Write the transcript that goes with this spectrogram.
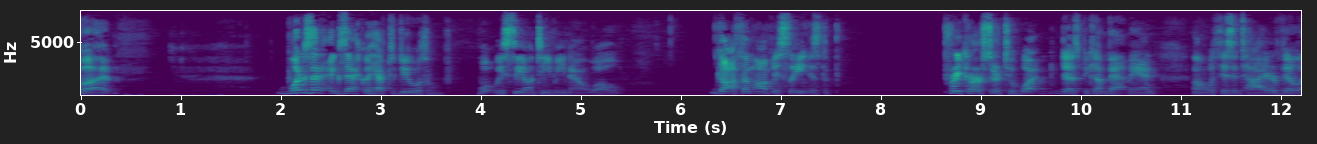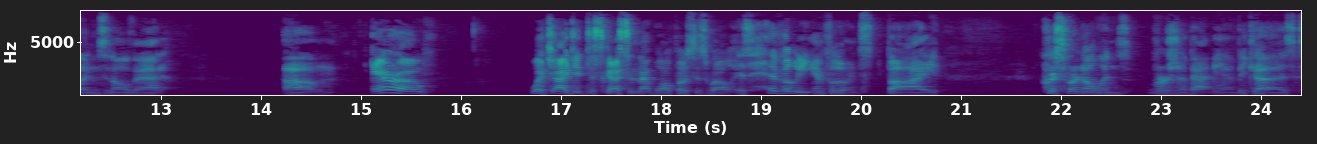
But what does that exactly have to do with what we see on TV now? Well, Gotham obviously is the precursor to what does become Batman, um, with his entire villains and all that. Um, Arrow, which I did discuss in that blog post as well, is heavily influenced by Christopher Nolan's version of Batman because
